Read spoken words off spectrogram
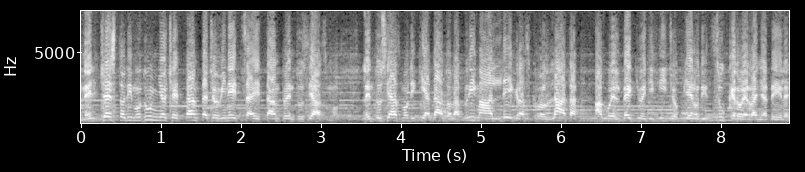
Nel gesto di Modugno c'è tanta giovinezza e tanto entusiasmo. L'entusiasmo di chi ha dato la prima allegra scrollata a quel vecchio edificio pieno di zucchero e ragnatele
